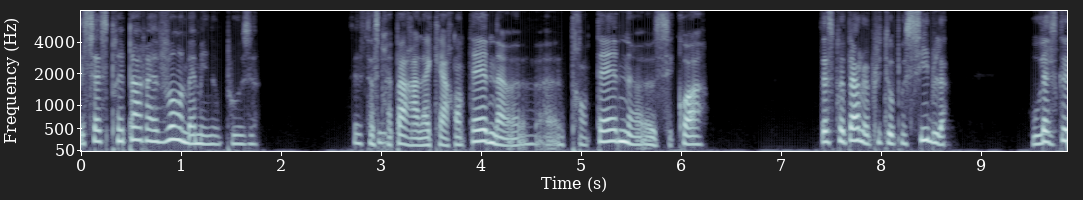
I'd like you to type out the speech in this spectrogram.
ça se prépare avant la ménopause. Ça, se prépare à la quarantaine, euh, trentaine, euh, c'est quoi? Ça se prépare le plus tôt possible. Parce que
